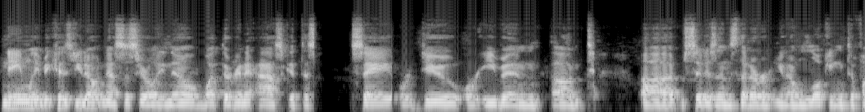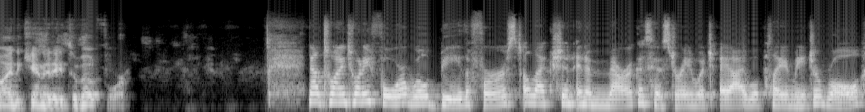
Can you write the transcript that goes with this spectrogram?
namely because you don't necessarily know what they're going to ask at to say or do, or even um, t- uh, citizens that are you know looking to find a candidate to vote for. Now, 2024 will be the first election in America's history in which AI will play a major role.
